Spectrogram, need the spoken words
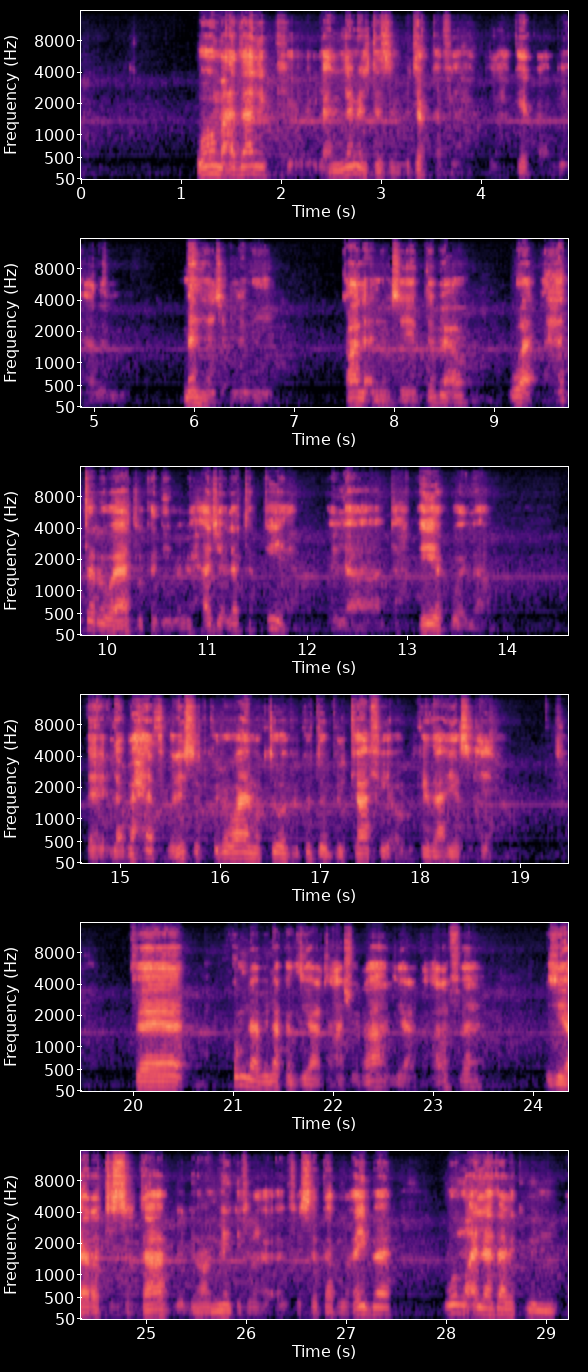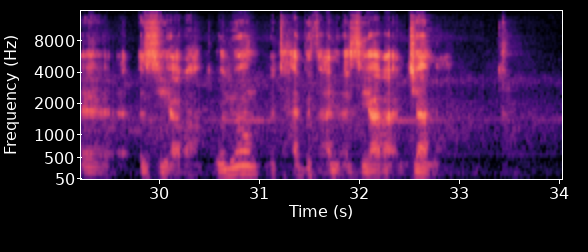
وهو مع ذلك يعني لم يلتزم بدقة في الحقيقة بهذا المنهج الذي قال أنه سيتبعه. وحتى الروايات القديمة بحاجة إلى تنقيح إلى تحقيق وإلى إلى بحث وليست كل رواية مكتوبة في كتب الكافي أو بكذا هي صحيحة. فقمنا بنقد زيارة عاشوراء زيارة عرفة زيارة السرداب الإمام المهدي في السرداب الغيبة وما إلى ذلك من آه، الزيارات. واليوم نتحدث عن الزيارة الجامعة.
